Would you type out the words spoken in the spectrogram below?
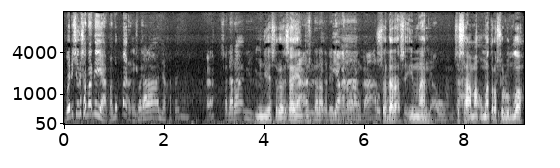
Gua disuruh sama dia, mabuk bareng. Saudara aja katanya. Hah? Saudaranya. Dia saudara saya itu. Saudara Dia kan orang Garut. Saudara seiman. Jauh. Sesama umat Rasulullah.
